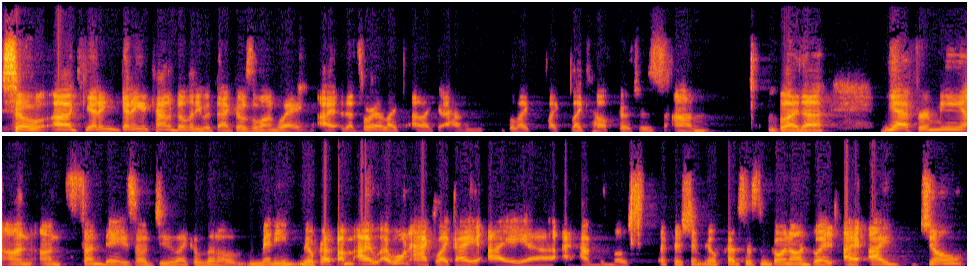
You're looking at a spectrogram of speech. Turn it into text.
So uh, getting getting accountability with that goes a long way. I, that's where I like I like having people like like like health coaches. Um, but uh, yeah, for me on on Sundays, I'll do like a little mini meal prep. I'm, I I won't act like I I uh, I have the most efficient meal prep system going on, but I I don't.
